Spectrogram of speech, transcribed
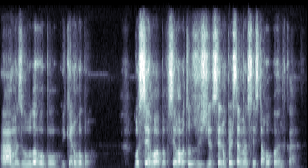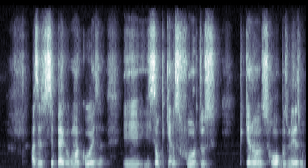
Ah, mas o Lula roubou. E quem não roubou? Você rouba, você rouba todos os dias, você não percebe, mas você está roubando, cara. Às vezes você pega alguma coisa e, e são pequenos furtos, pequenos roubos mesmo.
